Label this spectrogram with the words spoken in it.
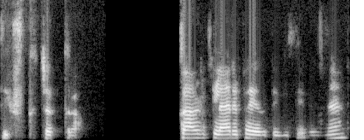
Sixth chakra. Card clarify everything.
